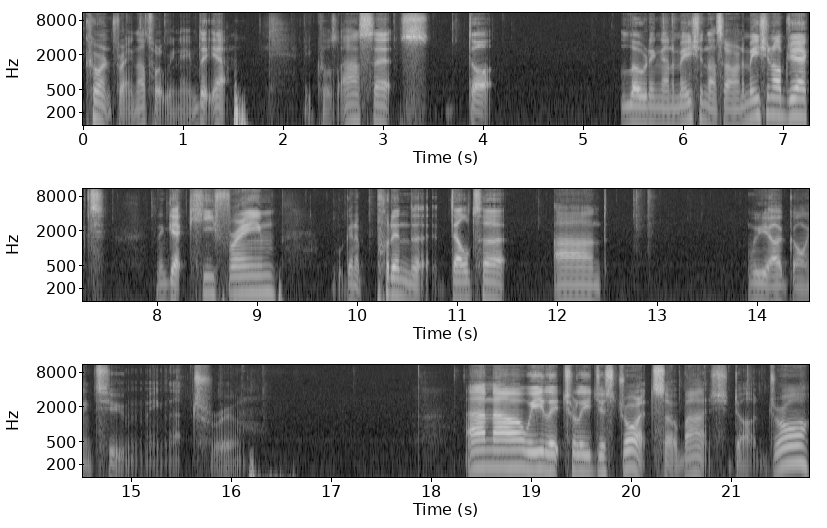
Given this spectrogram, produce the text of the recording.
current frame. That's what we named it. Yeah, equals assets dot loading animation. That's our animation object. Then get keyframe. We're gonna put in the delta, and we are going to make that true. And now we literally just draw it. So batch dot draw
